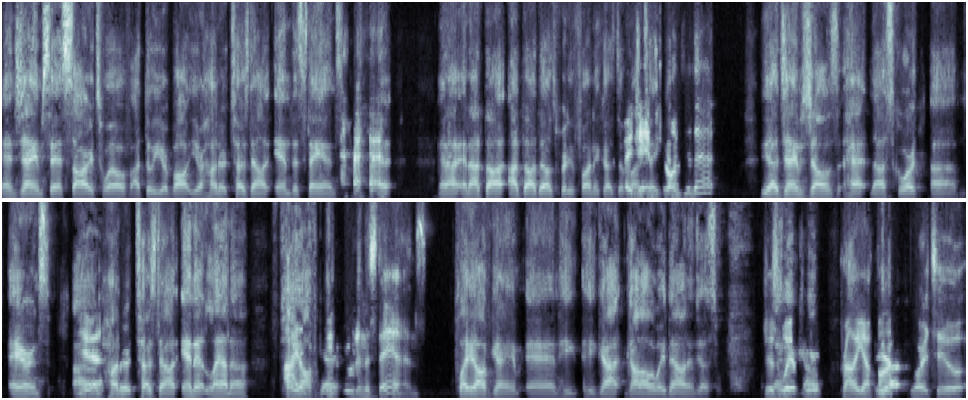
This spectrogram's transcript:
and James said, "Sorry, twelve, I threw your ball, your hundred touchdown in the stands." and, and, I and I thought I thought that was pretty funny because Davante James Jones did that. Yeah, James Jones had uh, scored uh, Aaron's uh, yeah. hundred touchdown in Atlanta playoff game. Threw it in the stands. Playoff game, and he he got got all the way down and just just whipped it. Probably got fined yeah. for it too.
